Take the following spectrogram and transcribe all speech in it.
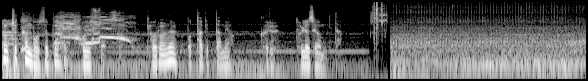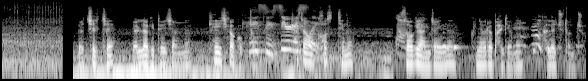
흉측한 모습을 보일 수 없어 결혼을 못하겠다며 그를 돌려세웁니다. 며칠째 연락이 되지 않는 케이시가 걱정 찾아온. 커스티는 구석에 앉아있는 그녀를 발견해 달래주던 중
